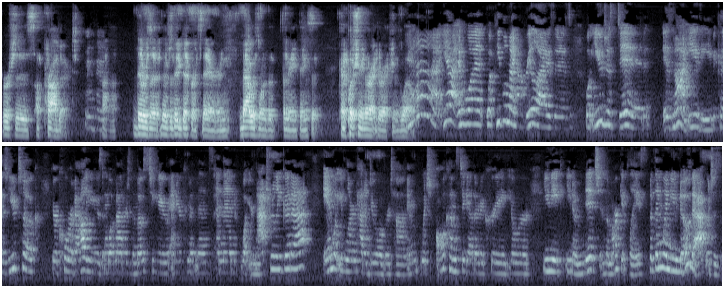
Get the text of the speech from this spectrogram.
versus a product, Mhm. uh, there was a there's a big difference there, and that was one of the, the main things that kind of pushing me in the right direction as well. Yeah, yeah. And what what people might not realize is what you just did is not easy because you took your core values and what matters the most to you and your commitments and then what you're naturally good at and what you've learned how to do over time which all comes together to create your unique you know niche in the marketplace but then when you know that which is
